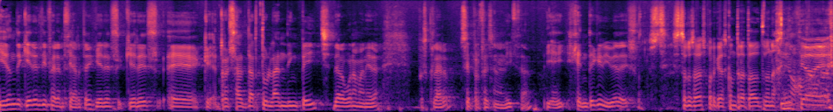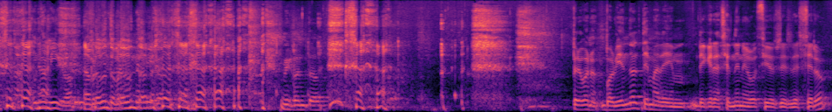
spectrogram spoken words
y donde quieres diferenciarte, quieres, quieres eh, que- resaltar tu landing page de alguna manera, pues claro, se profesionaliza y hay gente que vive de eso. Esto lo sabes porque has contratado tú una agencia No, de... un amigo. No, pregunto, pregunto. Me contó. Pero bueno, volviendo al tema de, de creación de negocios desde cero,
